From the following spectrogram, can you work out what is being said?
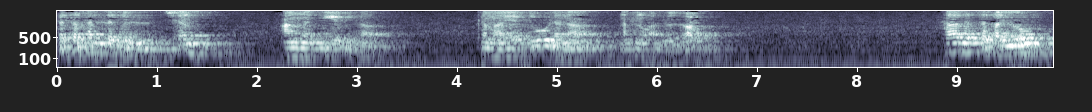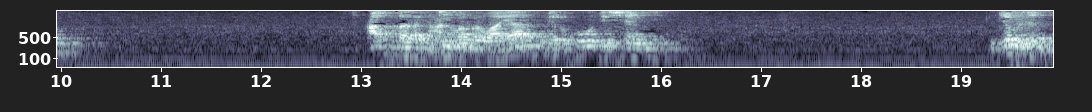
تتخلف الشمس عن مسيرها. كما يبدو لنا نحن أهل الأرض. هذا التخلف عبرت عنه الروايات بركود الشمس. جملة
